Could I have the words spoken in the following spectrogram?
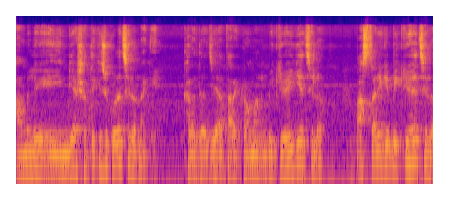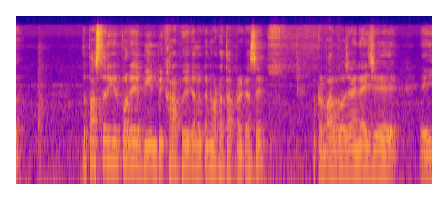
আওয়ামী লীগ এই ইন্ডিয়ার সাথে কিছু করেছিল নাকি? খালেদা জিয়া, তারেক রহমান বিক্রি হয়ে গিয়েছিল, পাঁচ তারিখে বিক্রি হয়েছিল। তো পাঁচ তারিখের পরে বিএনপি খারাপ হয়ে গেল কেন? হঠাৎ আপনার কাছে আপনার বাল গজায় নাই যে এই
